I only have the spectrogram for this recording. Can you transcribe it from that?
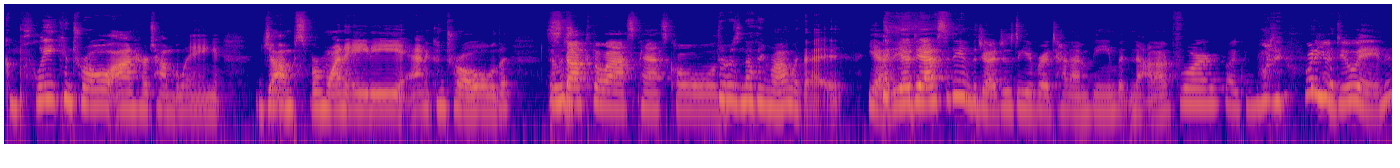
complete control on her tumbling, jumps from 180 and controlled. There was, stuck the last pass cold. there was nothing wrong with it. Yeah, the audacity of the judges to give her a 10 on beam but not on floor. Like, what, what are you doing?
